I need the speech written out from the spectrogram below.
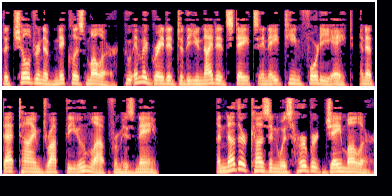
the children of Nicholas Muller, who immigrated to the United States in 1848 and at that time dropped the umlaut from his name. Another cousin was Herbert J. Muller,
